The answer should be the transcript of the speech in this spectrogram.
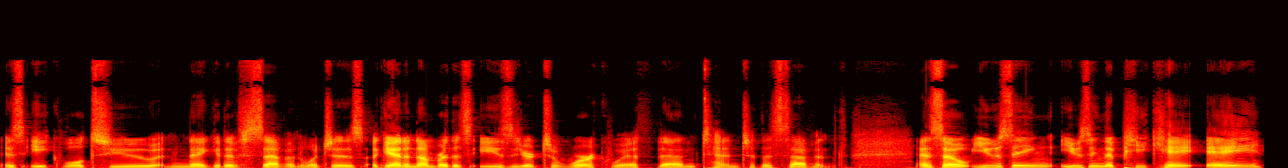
is equal to negative 7, which is, again, a number that's easier to work with than 10 to the 7th. And so using, using the pKa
